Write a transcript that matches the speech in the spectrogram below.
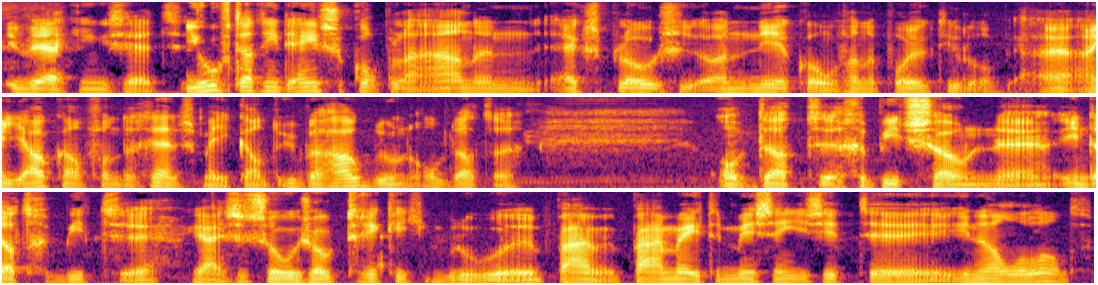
in werking zet. Je hoeft dat niet eens te koppelen aan een explosie, een neerkomen van de projectiel op, eh, aan jouw kant van de grens. Maar je kan het überhaupt doen, omdat er op dat eh, gebied zo'n, eh, in dat gebied, eh, ja, is het sowieso tricky. Ik bedoel, een paar, een paar meter mis en je zit eh, in een ander land.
